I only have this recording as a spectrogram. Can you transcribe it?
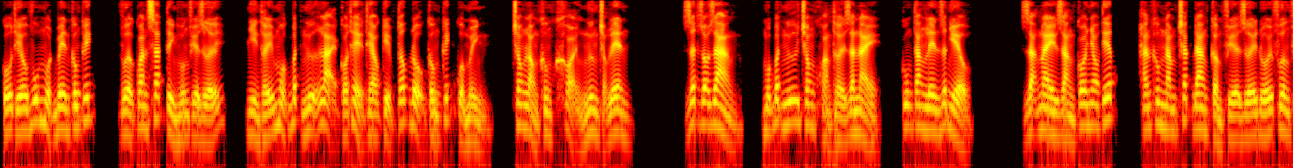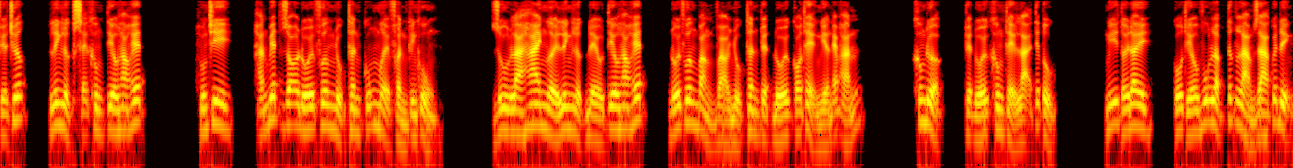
Cố thiếu vũ một bên công kích, vừa quan sát tình huống phía dưới, nhìn thấy một bất ngữ lại có thể theo kịp tốc độ công kích của mình, trong lòng không khỏi ngưng trọng lên. Rất rõ ràng, một bất ngữ trong khoảng thời gian này cũng tăng lên rất nhiều. Dạng này rằng co nhau tiếp, hắn không nắm chắc đang cầm phía dưới đối phương phía trước, linh lực sẽ không tiêu hao hết. Húng chi, hắn biết rõ đối phương nhục thân cũng mười phần kinh khủng. Dù là hai người linh lực đều tiêu hao hết đối phương bằng vào nhục thân tuyệt đối có thể nghiền ép hắn. Không được tuyệt đối không thể lại tiếp tục. Nghĩ tới đây cố thiếu vũ lập tức làm ra quyết định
